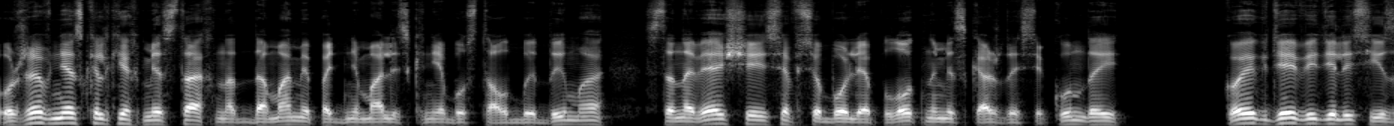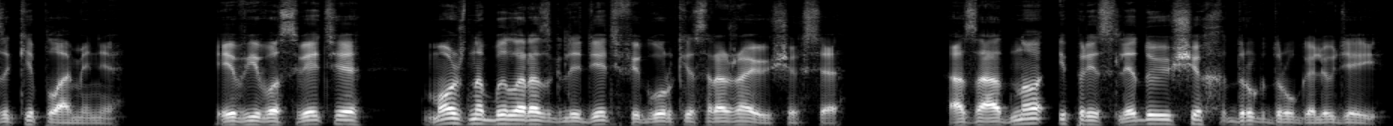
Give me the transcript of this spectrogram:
Уже в нескольких местах над домами поднимались к небу столбы дыма, становящиеся все более плотными с каждой секундой, кое-где виделись языки пламени, и в его свете можно было разглядеть фигурки сражающихся а заодно и преследующих друг друга людей.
